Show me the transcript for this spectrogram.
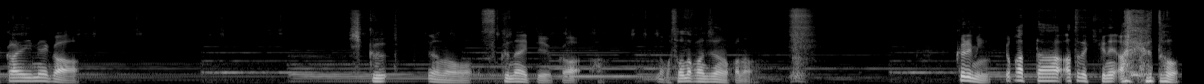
境目が、引く、あの、少ないというか、なんかそんな感じなのかな。クルミン、よかった。後で聞くね。ありがとう。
